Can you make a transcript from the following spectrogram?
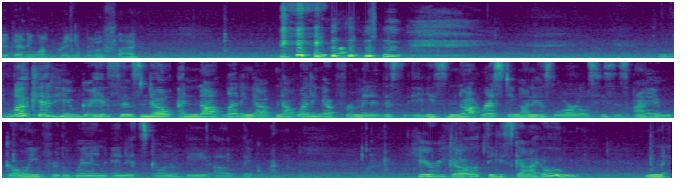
Did anyone bring a blue flag? Look at him go. He says, "No, I'm not letting up. Not letting up for a minute. This he's not resting on his laurels. He says, "I am going for the win, and it's going to be a big one." Here we go. These guys. Oh, n-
